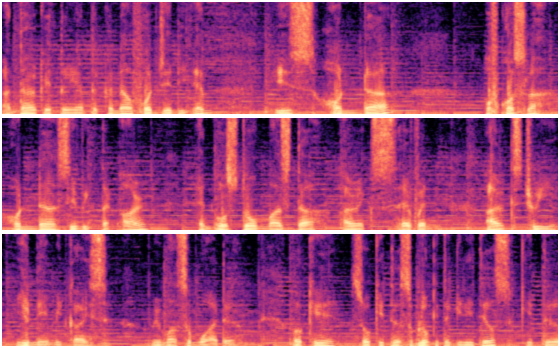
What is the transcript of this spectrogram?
Antara kereta yang terkenal for JDM is Honda, of course lah Honda Civic Type R, and also Mazda RX-7, RX-3, you name it guys. Memang semua ada. Okay, so kita sebelum kita pergi details, kita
